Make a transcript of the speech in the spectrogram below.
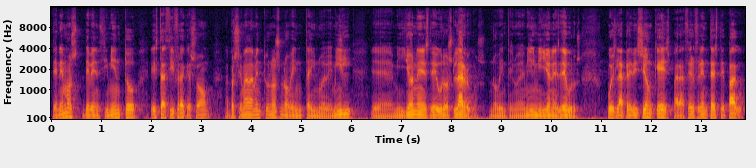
Tenemos de vencimiento esta cifra que son aproximadamente unos 99.000 eh, millones de euros largos, 99.000 millones de euros. Pues la previsión que es para hacer frente a este pago,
